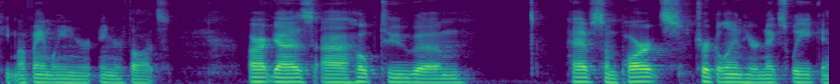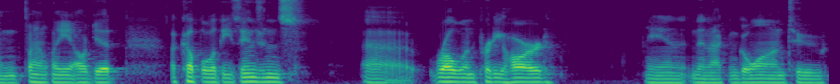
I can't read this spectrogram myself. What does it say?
keep my family in your in your thoughts. All right, guys. I hope to um, have some parts trickle in here next week, and finally I'll get a couple of these engines uh, rolling pretty hard, and then I can go on to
